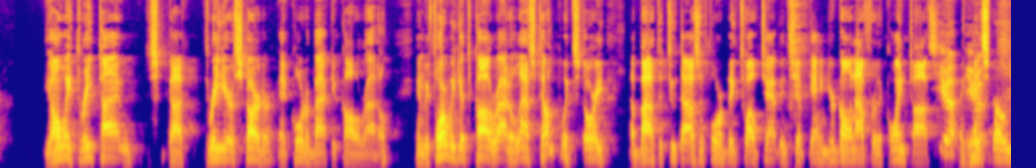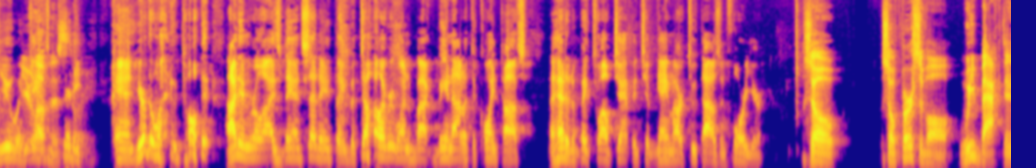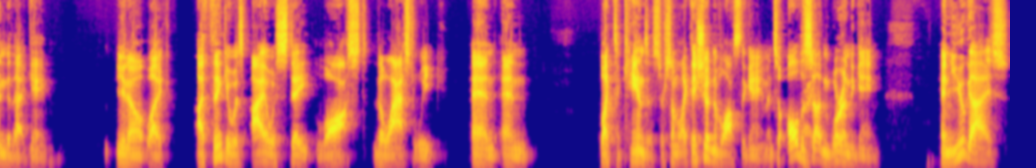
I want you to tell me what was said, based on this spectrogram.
you only three time uh, three year starter at quarterback at Colorado. And before we get to Colorado, last tell a quick story about the 2004 Big 12 championship game. You're going out for the coin toss yeah, against you, OU in Kansas City. Story. And you're the one who told it. I didn't realize Dan said anything, but tell everyone about being out at the coin toss ahead of the Big 12 championship game, our 2004 year. So, so first of all, we backed into that game. You know, like I think it was Iowa State lost the last week, and and like to Kansas or something like they shouldn't have lost the game. And so all of a right. sudden we're in the game. And you guys,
